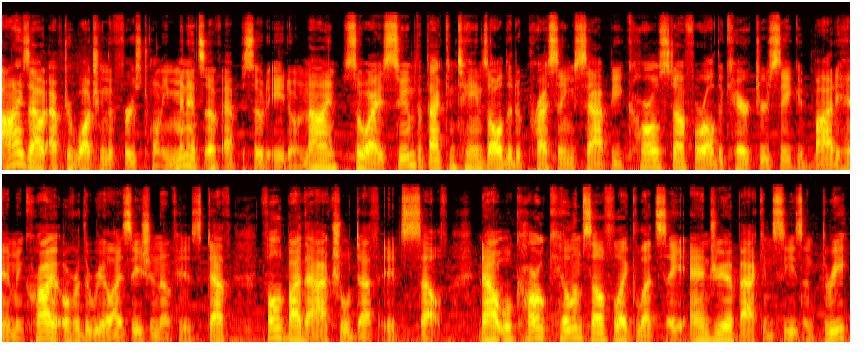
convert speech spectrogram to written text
eyes out after watching the first 20 minutes of episode 809, so I assume that that contains all the depressing, sappy Carl stuff where all the characters say goodbye to him and cry over the realization of his death, followed by the actual death itself. Now, will Carl kill himself like, let's say, Andrea back in Season 3,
